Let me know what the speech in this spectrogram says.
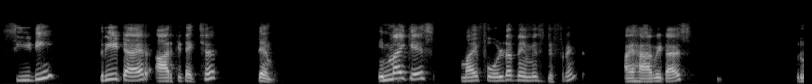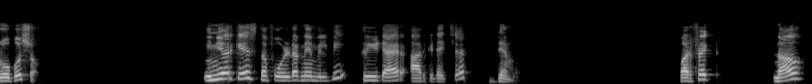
cd three tier architecture demo. In my case, my folder name is different. I have it as RoboShop. In your case, the folder name will be three tier architecture demo. Perfect. Now,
